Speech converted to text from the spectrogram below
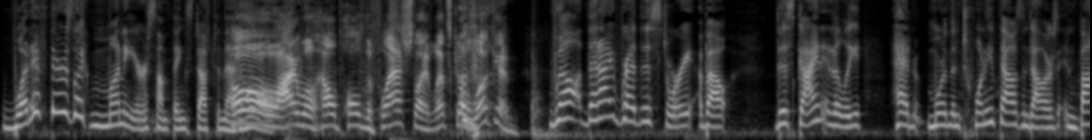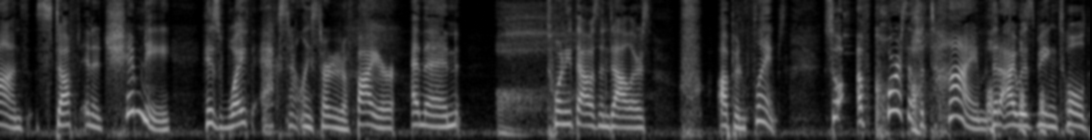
"What if there's like money or something stuffed in that hole? oh, hole?" I will help hold the flashlight. Let's go looking. Well, then I read this story about this guy in Italy had more than twenty thousand dollars in bonds stuffed in a chimney. His wife accidentally started a fire, and then twenty thousand dollars up in flames. So, of course, at the time that I was being told,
